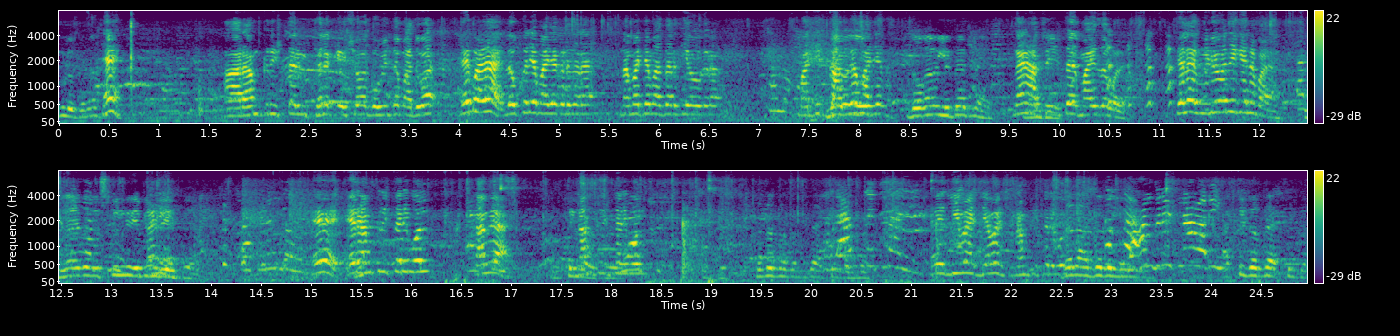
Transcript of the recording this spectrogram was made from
ना? हे हा रामकृष्ण विठ्ठल केशव गोविंद माधवा. हे बाळा लवकर ये माझ्याकडे जरा. नामाच्या बाजारात ये वगैरे. माझी काव्य माझ्या दोघांना लिहिता येत नाही. नाही आता इथं माझ्याजवळ. त्याला व्हिडिओ घे ना बाळा. तिला इथं उचलून दे, एबीसीडी येते. ए रामकृष्ण बोल. काव्या. रामकृष्ण बोल. acting दिवाय देवांश रामकृष्ण बोल. जा. रामकृष्ण हरी Acting कर, जा, acting कर.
